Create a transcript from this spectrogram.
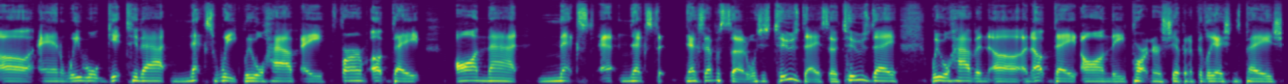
Uh, and we will get to that next week. We will have a firm update on that next next next episode, which is Tuesday. So Tuesday we will have an uh, an update on the partnership and affiliations page,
